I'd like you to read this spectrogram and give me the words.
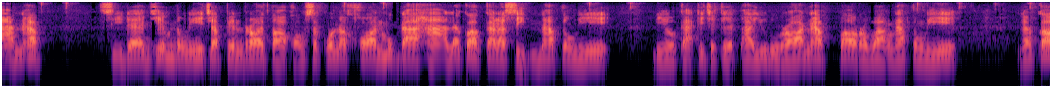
านนะครับ สีแดงเข้มตรงนี้จะเป็นรอยต่อของสกลนครมุกดาหารแล้วก็กาฬสินนะครับ ตรงนี้มีโอกาสที่จะเกิดพายุดูร้อนนะครับเฝ้าระวังนะครับตรงนี้ แล้วก็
